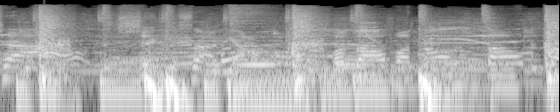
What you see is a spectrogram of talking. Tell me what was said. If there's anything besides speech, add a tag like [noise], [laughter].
child. Check this out, y'all.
